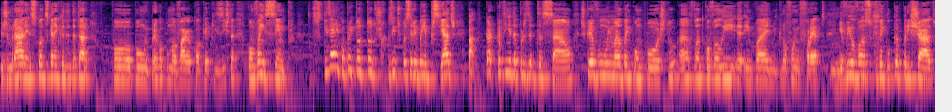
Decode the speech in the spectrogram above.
esmerarem-se quando se querem candidatar para, para um emprego ou para uma vaga qualquer que exista, convém sempre Se quiserem cumprir todo- todos os requisitos para serem bem apreciados, pá, car- cartinha de apresentação, escrevam um e-mail bem composto, ah, revelando que houve ali eh, empenho, que não foi um frete, enviem o vosso currículo caprichado.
